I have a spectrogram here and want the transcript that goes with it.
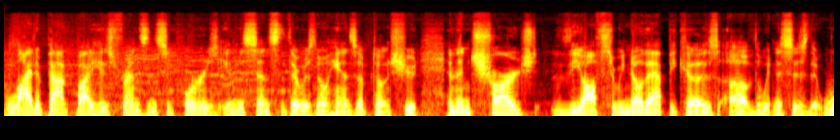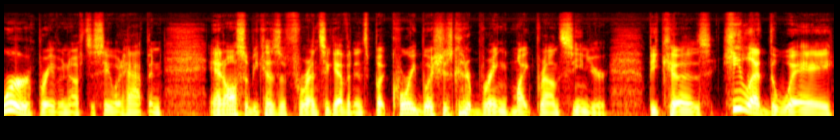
lied about by his friends and supporters in the sense that there was no hands up, don't shoot, and then charged the officer. We know that because of the witnesses that were brave enough to say what happened, and also because of forensic evidence. But Cori Bush is going to bring Mike Brown Sr. because he led the way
